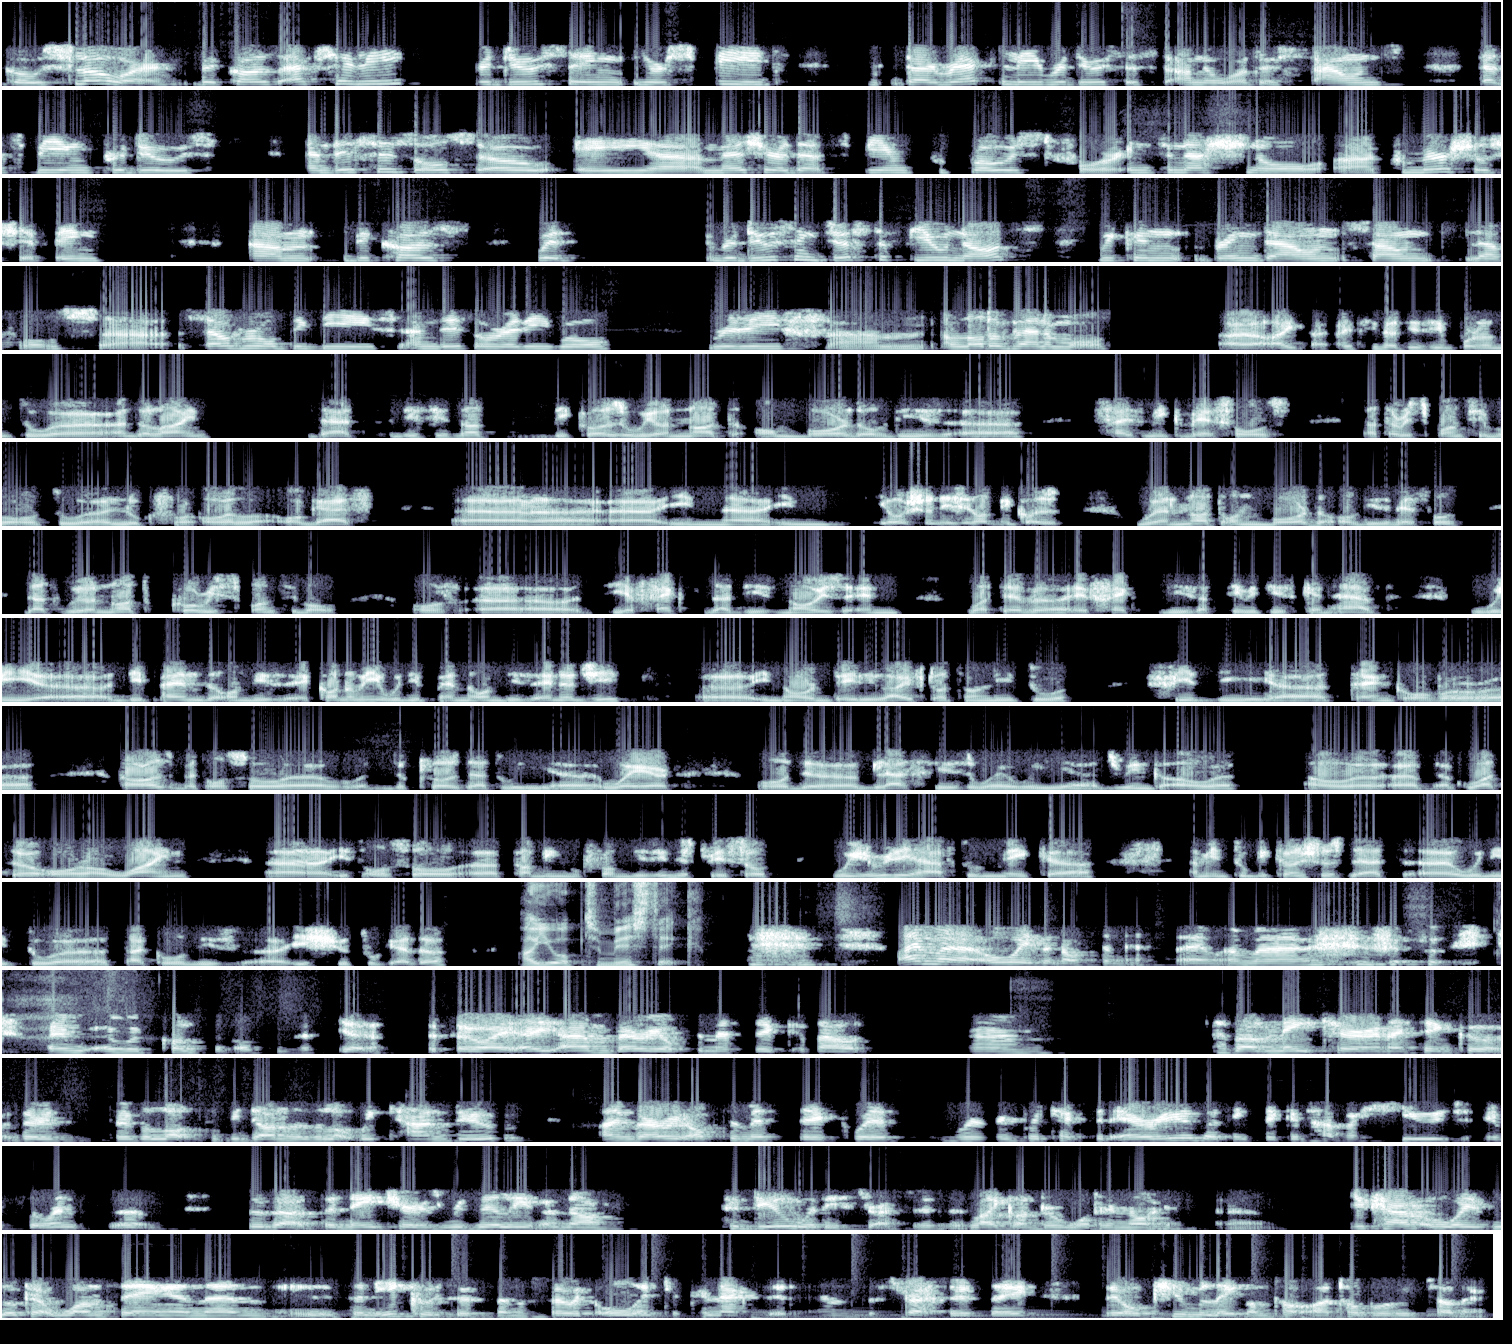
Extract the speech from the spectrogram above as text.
go slower because actually reducing your speed directly reduces the underwater sound that's being produced. And this is also a uh, measure that's being proposed for international uh, commercial shipping um, because with reducing just a few knots, we can bring down sound levels uh, several dBs, and this already will relieve um, a lot of animals. I, I, think that is important to uh, underline that this is not because we are not on board of these uh, seismic vessels that are responsible to uh, look for oil or gas uh, uh in uh, in the ocean. This is not because we are not on board of these vessels that we are not co-responsible of uh, the effect that this noise and whatever effect these activities can have. We depend on this economy. We depend on this energy in our daily life, not only to feed the uh, tank over uh, cars, but also uh, the clothes that we uh, wear or the glasses where we uh, drink our our uh, water or our wine is also coming from this industry. So we really have to make, I mean, to be conscious that we need to tackle this issue together. Are you optimistic? I'm a, always an optimist. I'm, I'm a I'm, I'm, a constant optimist. Yeah. So I, I am very optimistic about um, about nature, and I think uh, there's there's a lot to be done. There's a lot we can do. I'm very optimistic with marine protected areas. I think they can have a huge influence, um, so that the nature is resilient enough to deal with these stresses, like underwater noise. Um, you can't always look at one thing and then it's an ecosystem, so it's all interconnected, and the stressors they they all accumulate on top on top of each other,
